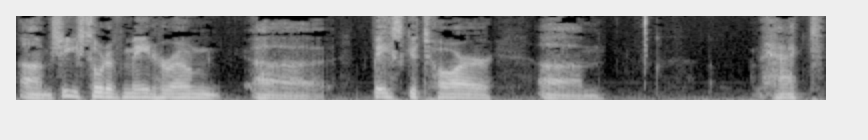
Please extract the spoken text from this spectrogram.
Um, she sort of made her own uh, bass guitar um, hacked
